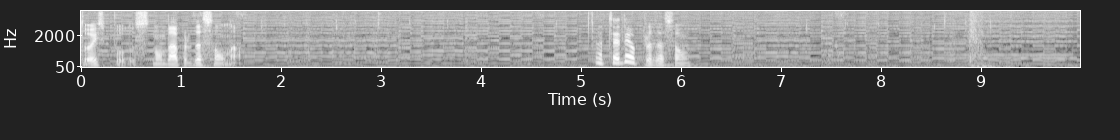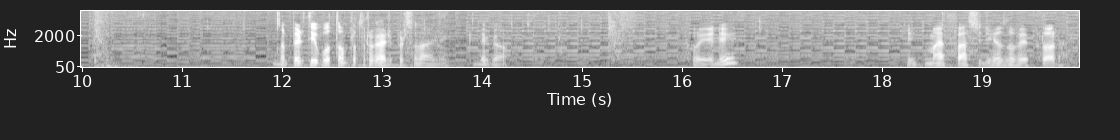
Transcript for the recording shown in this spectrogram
Dois pulos. Não dá um, não. Até deu um. Apertei o botão pra trocar de personagem. Que legal. Foi ele? Jeito mais fácil de resolver por hora.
